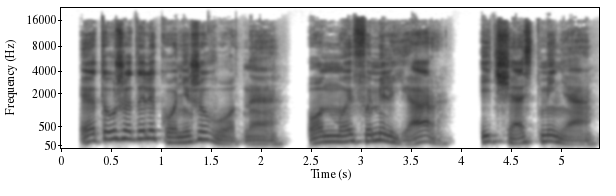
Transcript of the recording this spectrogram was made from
– это уже далеко не животное. Он мой фамильяр и часть меня.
